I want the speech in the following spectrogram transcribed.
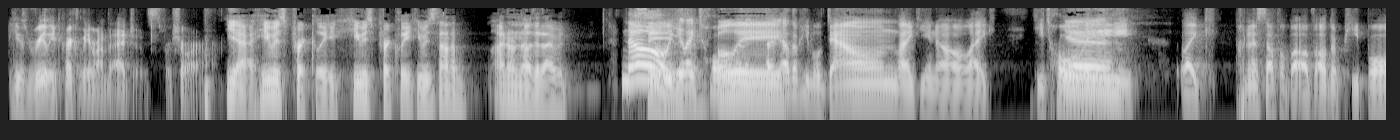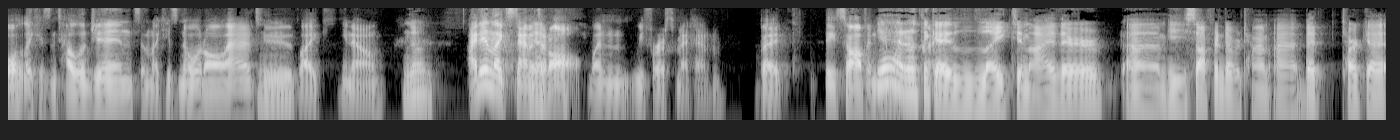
he was really prickly around the edges for sure. yeah. He was prickly. He was prickly. He was not a. I don't know that I would. No, he he like totally bully. put other people down. Like you know, like he totally like put himself above other people, like his intelligence and like his know-it-all attitude. Like you know, No, I didn't like Stamets Yeah. at all when we first met him, but they softened. Yeah, I don't think. I liked him either. Um, he softened over time. Uh, but Tarka,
